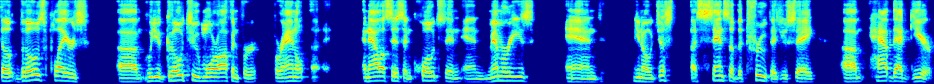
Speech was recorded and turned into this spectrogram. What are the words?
th- those players um, who you go to more often for for anal- uh, analysis and quotes and and memories and you know just a sense of the truth, as you say, um, have that gear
